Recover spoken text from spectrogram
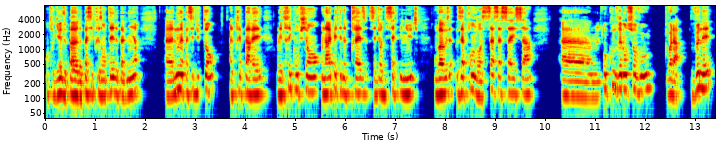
entre guillemets, de pas, de pas s'y présenter, de pas venir. Euh, nous, on a passé du temps à le préparer. On est très confiant. On a répété notre presse. Ça dure 17 minutes. On va vous, apprendre ça, ça, ça et ça. Euh, on compte vraiment sur vous. Voilà, venez.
